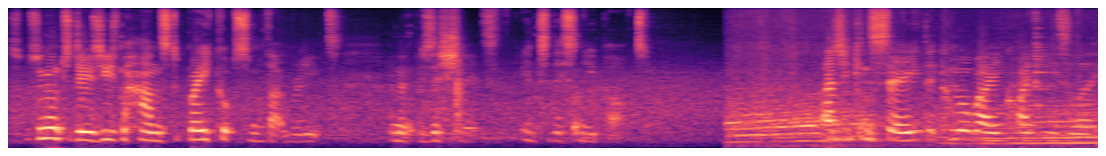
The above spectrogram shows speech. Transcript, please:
So what I'm going to do is use my hands to break up some of that root and then position it into this new pot. As you can see they come away quite easily.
